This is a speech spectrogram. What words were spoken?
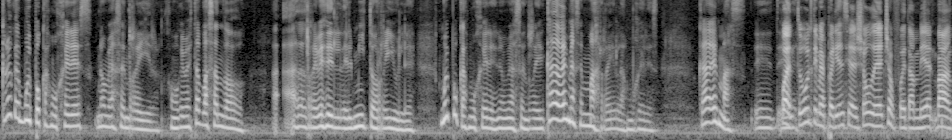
creo que muy pocas mujeres no me hacen reír. Como que me está pasando a- al revés del, del mito horrible. Muy pocas mujeres no me hacen reír. Cada vez me hacen más reír las mujeres. Cada vez más. Eh, eh, Bueno, tu última experiencia de show, de hecho, fue también, va,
